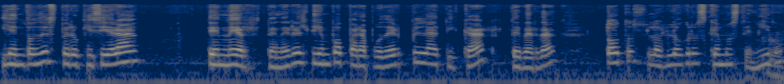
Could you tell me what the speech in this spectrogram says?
Y entonces pero quisiera tener tener el tiempo para poder platicar de verdad todos los logros que hemos tenido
